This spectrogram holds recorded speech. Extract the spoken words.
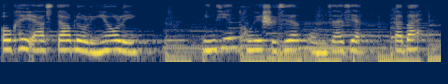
OKSW 零幺零。明天同一时间我们再见，拜拜。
